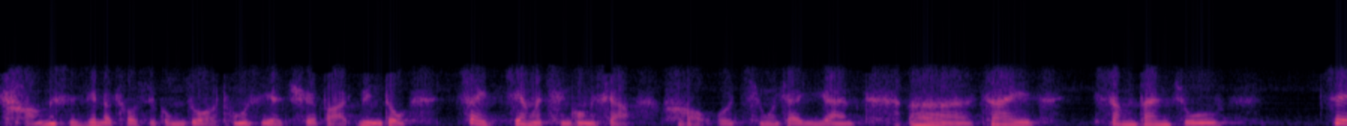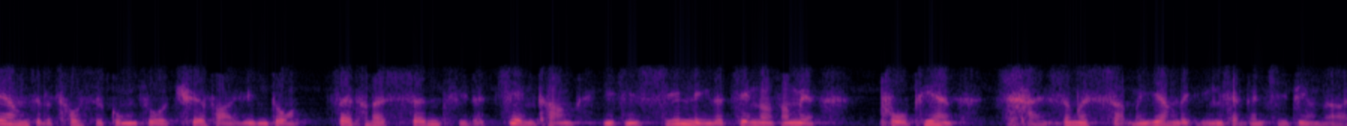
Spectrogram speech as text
长时间的超时工作，同时也缺乏运动，在这样的情况下，好，我请问一下怡安，呃，在上班族。这样子的超时工作，缺乏运动，在他的身体的健康以及心灵的健康上面，普遍产生了什么样的影响跟疾病呢？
